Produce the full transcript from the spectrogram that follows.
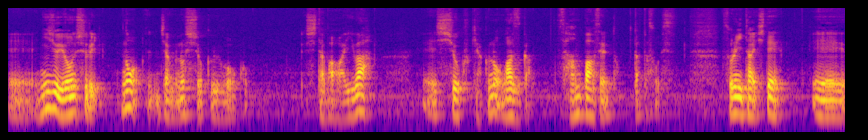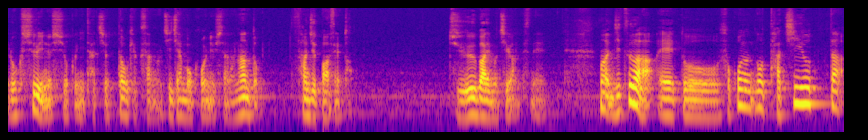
えー、24種類のジャムの試食をした場合は、試食客のわずか3%だったそうです。それに対して、えー、6種類の試食に立ち寄ったお客さんのうちジャムを購入したらなんと 30%10 倍も違うんですね。まあ、実は、えーと、そこの立ち寄った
